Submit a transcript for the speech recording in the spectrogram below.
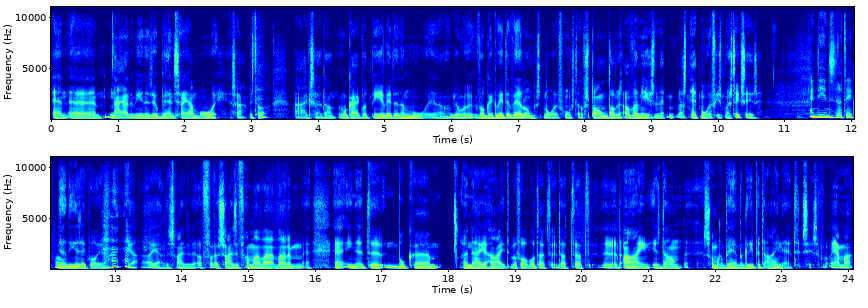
En uh, nou ja, dan weer natuurlijk ben zei, ja, mooi. Zo, weet je wel? Maar ik zei dan, wil ik wat meer weten dan mooi. Dan wil ik weten waarom is het mooi vond. Of spannend. Of, wanneer is het net, als het net mooi is, maar stik is. En dienen ze dat ik wel? Ja, dienen ze ik wel, ja. ja, oh ja, we zijn, of zijn ze van, maar waar, waarom in het boek een nieuwe heid bijvoorbeeld, dat, dat, dat het ein is dan, sommige mensen begrijpen het ein net. Ze zeggen, ja, maar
